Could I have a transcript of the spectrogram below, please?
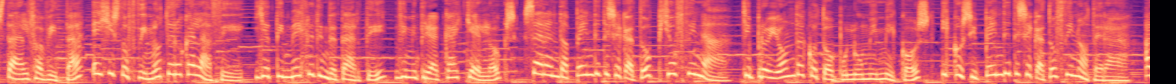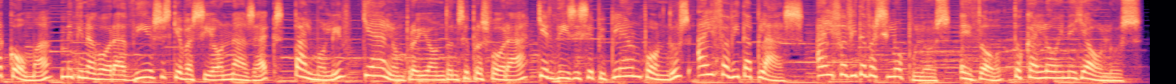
Στα ΑΒ έχει το φθηνότερο καλάθι. Γιατί μέχρι την Τετάρτη δημητριακά κέλοξ, 45% πιο φθηνά. Και προϊόντα κοτόπουλου μη Μιμίκος 25% φθηνότερα. Ακόμα με την αγορά δύο συσκευασιών Nazax, Palmolive και άλλων προϊόντων σε προσφορά κερδίζεις επιπλέον πόντους ΑΒ+. ΑΒ Βασιλόπουλος. Εδώ το καλό είναι για όλους.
